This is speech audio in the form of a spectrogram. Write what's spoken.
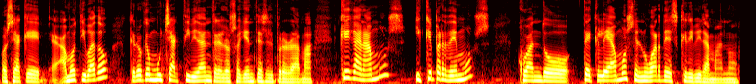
O sea que ha motivado, creo que mucha actividad entre los oyentes del programa. ¿Qué ganamos y qué perdemos cuando tecleamos en lugar de escribir a mano?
